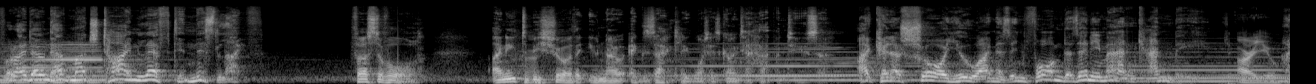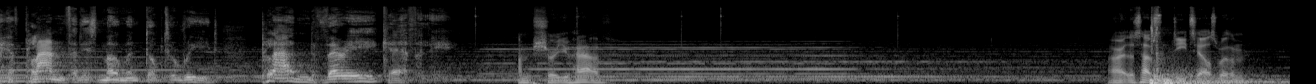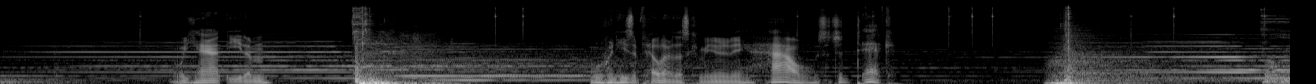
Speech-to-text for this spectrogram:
for I don't have much time left in this life. First of all, I need to be sure that you know exactly what is going to happen to you, sir. I can assure you I'm as informed as any man can be. Are you? I have planned for this moment, Dr. Reid. Planned very carefully. I'm sure you have. Alright, let's have some details with him. We can't eat him. Ooh, and he's a pillar of this community. How? Such a dick.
